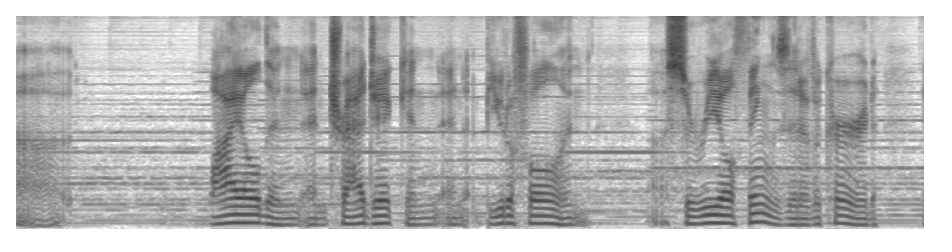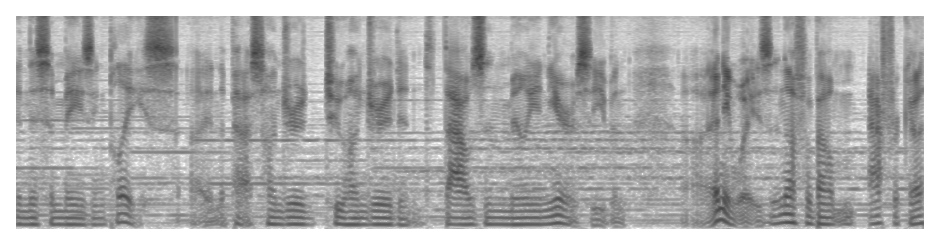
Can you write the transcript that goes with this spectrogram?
uh, wild and, and tragic and, and beautiful and uh, surreal things that have occurred in this amazing place uh, in the past 100, 200, and 1,000 million years, even. Uh, anyways, enough about Africa.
